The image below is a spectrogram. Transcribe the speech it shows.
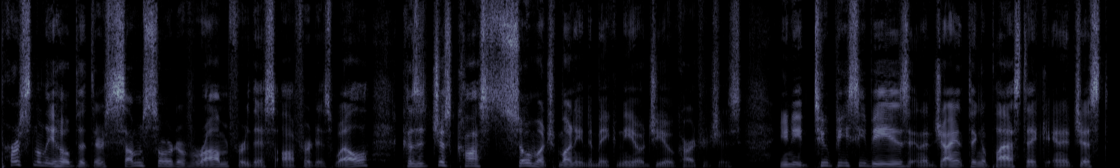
personally hope that there's some sort of ROM for this offered as well, because it just costs so much money to make Neo Geo cartridges. You need two PCBs and a giant thing of plastic, and it just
